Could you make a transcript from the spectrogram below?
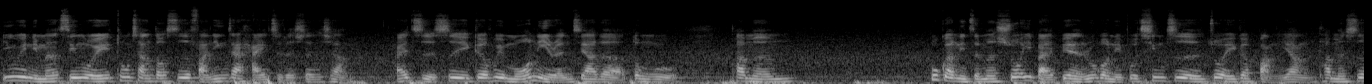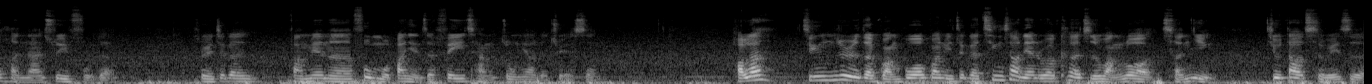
因为你们行为通常都是反映在孩子的身上。孩子是一个会模拟人家的动物，他们。不管你怎么说一百遍，如果你不亲自做一个榜样，他们是很难说服的。所以这个方面呢，父母扮演着非常重要的角色。好了，今日的广播关于这个青少年如何克制网络成瘾，就到此为止。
